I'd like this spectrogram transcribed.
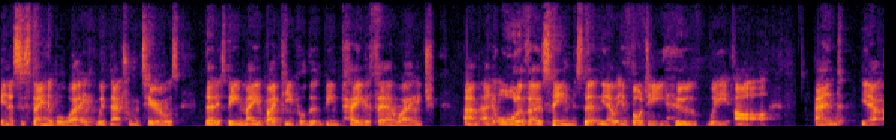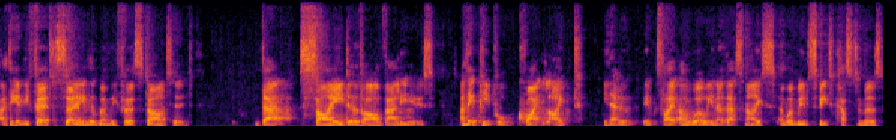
in a sustainable way with natural materials, that it's been made by people that have been paid a fair wage, um, and all of those things that you know embody who we are. And you know, I think it'd be fair to say that when we first started, that side of our values, I think people quite liked. You know, it was like, oh well, you know, that's nice. And when we speak to customers,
